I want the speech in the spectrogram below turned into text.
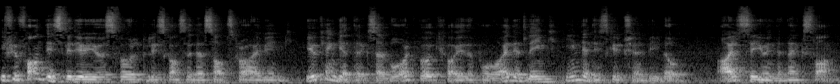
If you found this video useful, please consider subscribing. You can get the Excel workbook via the provided link in the description below. I'll see you in the next one.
